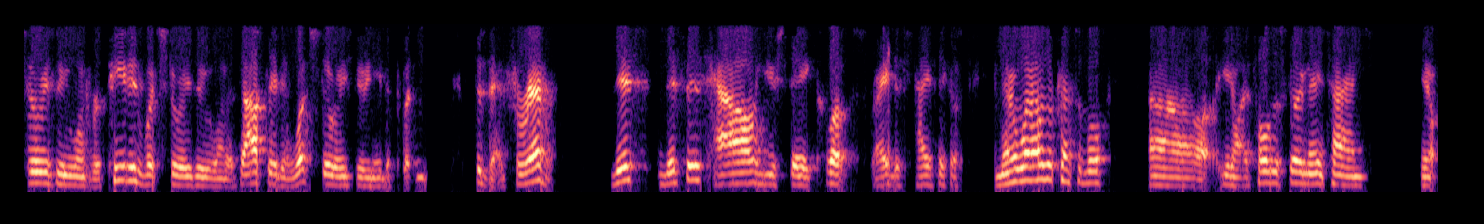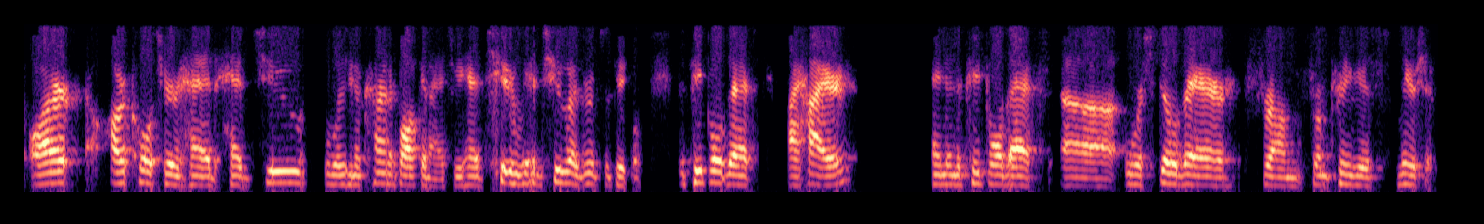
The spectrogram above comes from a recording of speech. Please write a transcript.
stories do we want repeated? What stories do we want adopted? And what stories do we need to put to bed forever? This this is how you stay close, right? This is how you stay close. Remember when I was a principal, uh, you know, I told this story many times. You know, our our culture had had two was you know kind of balkanized. We had two we had two uh, groups of people. The people that I hired, and then the people that uh, were still there from from previous leadership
